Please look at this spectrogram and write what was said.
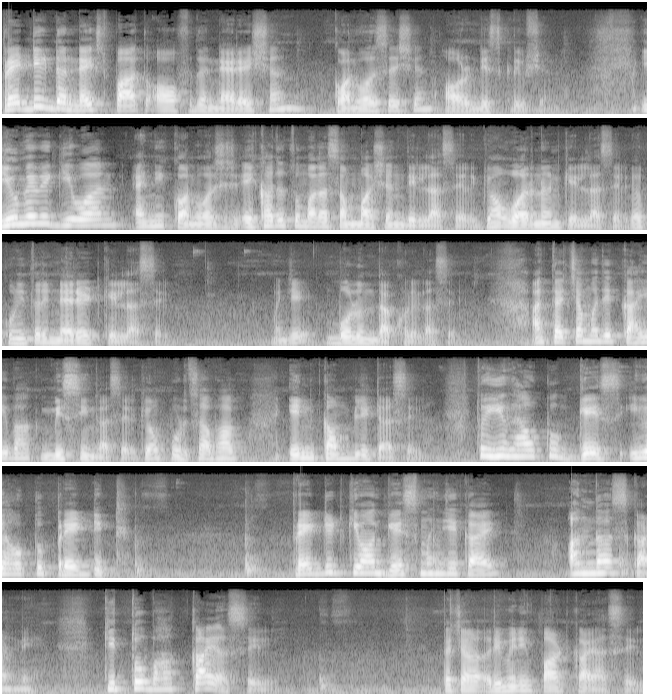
predict the next path of the narration conversation or description you may be given any conversation एखादं तुम्हाला संभाषण दिलं असेल किंवा वर्णन केलं असेल किंवा कुणीतरी नॅरेट केलं असेल. म्हणजे बोलून दाखवलेलं असेल. आणि त्याच्यामध्ये काही भाग मिसिंग असेल किंवा पुढचा भाग इनकम्प्लीट असेल. तो you have to guess you have to predict predict किंवा गेस म्हणजे काय? अंदाज काढणे. की तो भाग काय असेल? त्याच्या रिमेनिंग पार्ट काय असेल?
